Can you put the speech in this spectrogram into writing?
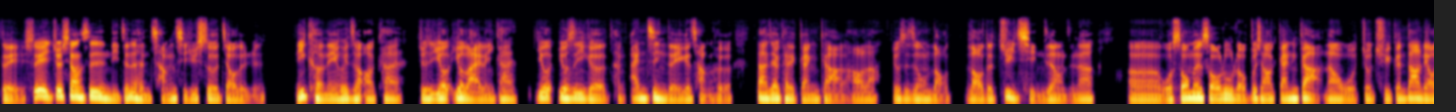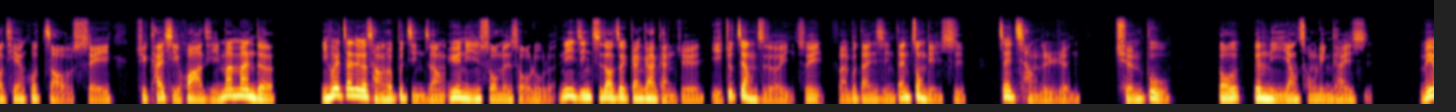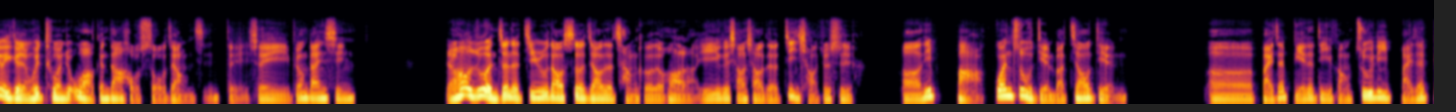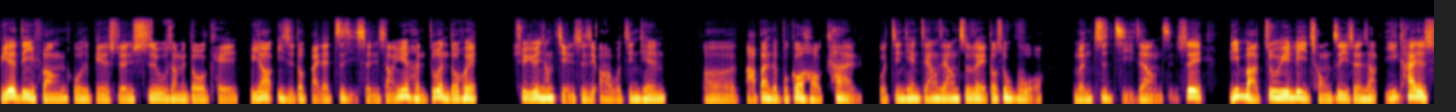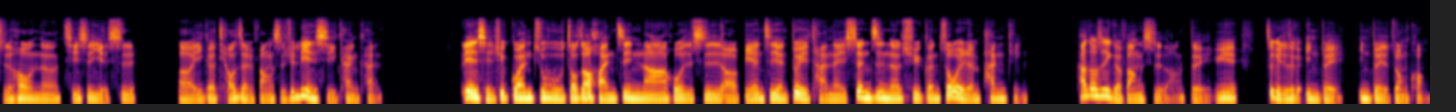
对，所以就像是你真的很长期去社交的人，你可能也会知道啊，看，就是又又来了，你看。又又是一个很安静的一个场合，大家开始尴尬了。好啦，又是这种老老的剧情这样子。那呃，我熟门熟路了，我不想要尴尬，那我就去跟大家聊天，或找谁去开启话题。慢慢的，你会在这个场合不紧张，因为你已经熟门熟路了，你已经知道这尴尬感觉也就这样子而已，所以反而不担心。但重点是在场的人全部都跟你一样从零开始。没有一个人会突然就哇跟大家好熟这样子，对，所以不用担心。然后，如果你真的进入到社交的场合的话啦，也有一个小小的技巧就是，呃，你把关注点、把焦点，呃，摆在别的地方，注意力摆在别的地方，或是别的人事物上面都 OK，不要一直都摆在自己身上，因为很多人都会去有点像检视自己啊，我今天呃打扮的不够好看。我今天怎样怎样之类，都是我们自己这样子，所以你把注意力从自己身上移开的时候呢，其实也是呃一个调整方式，去练习看看，练习去关注周遭环境啊，或者是呃别人之间对谈呢，甚至呢去跟周围人攀谈，它都是一个方式啦。对，因为这个就是个应对应对的状况。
